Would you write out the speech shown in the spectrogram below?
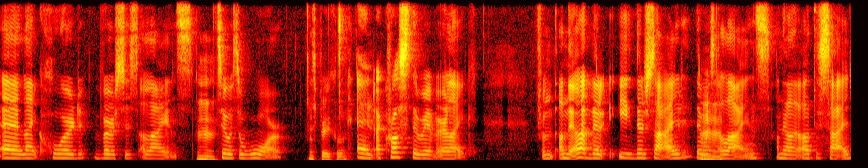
uh, like horde versus alliance. Mhm. So it was a war, That's pretty cool. and across the river, like from on the other either side, there was Mhm. alliance. On the other side,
